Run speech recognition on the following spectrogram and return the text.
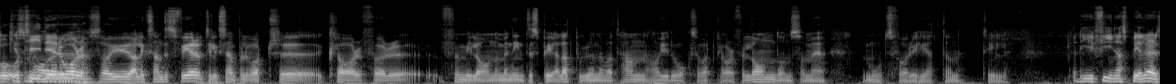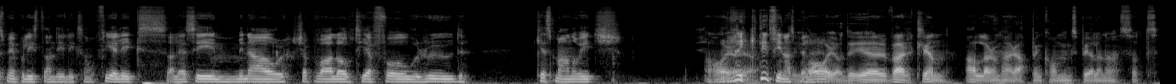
och, och tidigare har, år eh, så har ju Alexander Zverev till exempel varit eh, klar för, för Milano men inte spelat på grund av att han har ju då också varit klar för London som är motsvarigheten till Det är ju fina spelare som är på listan. Det är liksom Felix, Alessim, Minaur, Chapovalov, TFO, Rud, Kesmanovic. Ja, ja, Riktigt ja. fina spelare. Ja, ja, det är verkligen alla de här up and coming spelarna så att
